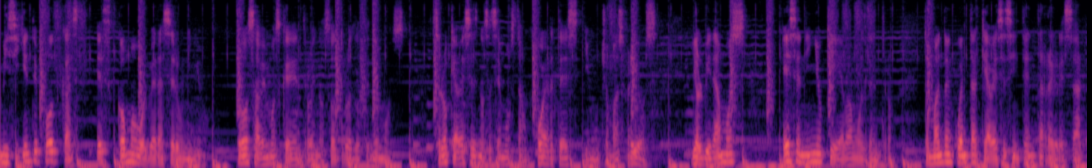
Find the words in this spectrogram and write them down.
Mi siguiente podcast es cómo volver a ser un niño. Todos sabemos que dentro de nosotros lo tenemos, solo que a veces nos hacemos tan fuertes y mucho más fríos y olvidamos ese niño que llevamos dentro, tomando en cuenta que a veces intenta regresar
